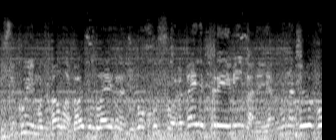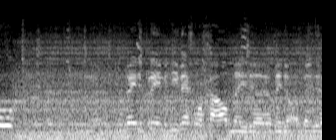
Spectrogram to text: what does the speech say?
dus de koeien moeten wel naar buiten blijven. Dat is ook goed voor de bedepremie, maar die hebben we natuurlijk ook. De bedepremie die weg wordt gehaald bij de, bij, de, bij de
